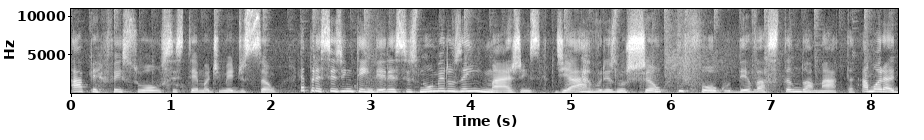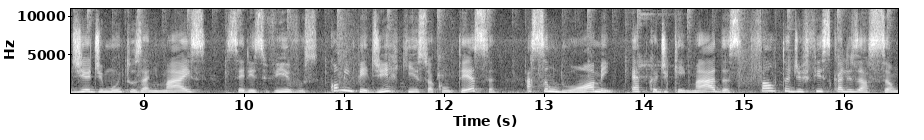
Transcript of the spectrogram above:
aperfeiçoou o sistema de medição. É preciso entender esses números em imagens de árvores no chão e fogo devastando a mata, a moradia de muitos animais, seres vivos. Como impedir que isso aconteça? Ação do homem, época de queimadas, falta de fiscalização.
